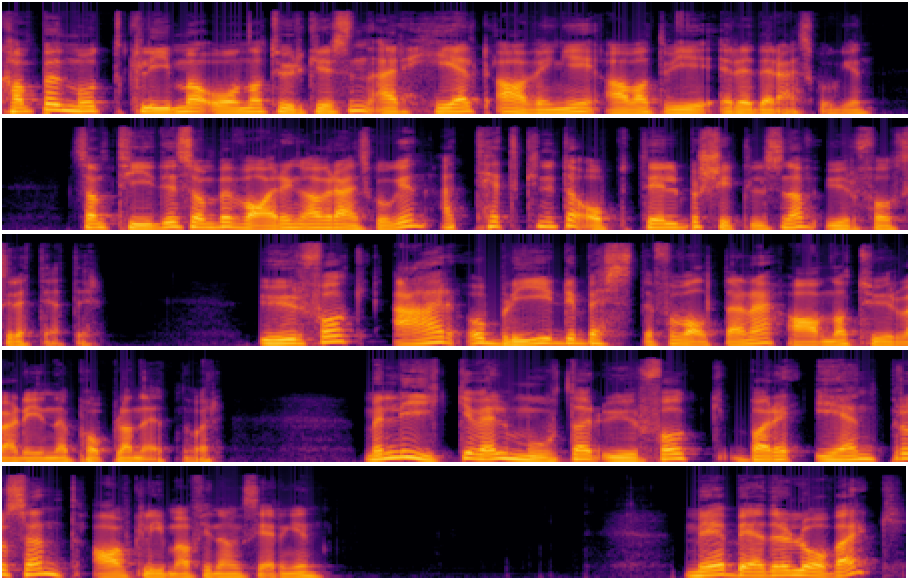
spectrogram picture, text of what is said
Kampen mot klima- og naturkrisen er helt avhengig av at vi redder regnskogen, samtidig som bevaring av regnskogen er tett knytta opp til beskyttelsen av urfolks rettigheter. Urfolk er og blir de beste forvalterne av naturverdiene på planeten vår, men likevel mottar urfolk bare 1% av klimafinansieringen. Med bedre lovverk,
